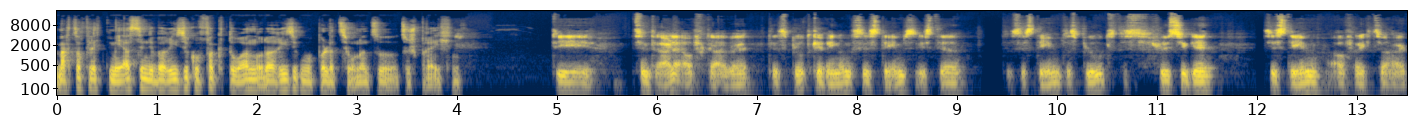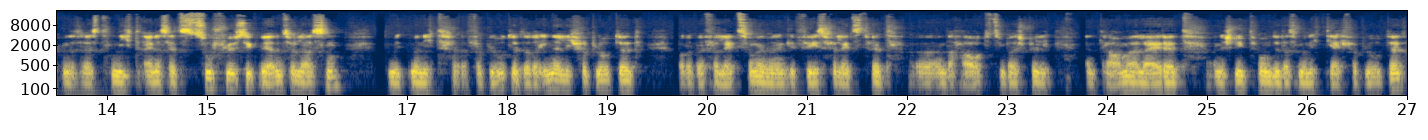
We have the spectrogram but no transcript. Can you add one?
macht es auch vielleicht mehr Sinn, über Risikofaktoren oder Risikopopulationen zu, zu sprechen. Die zentrale Aufgabe des Blutgerinnungssystems ist ja das System, das Blut, das flüssige System aufrechtzuerhalten. Das heißt, nicht einerseits zu flüssig werden zu lassen, damit man nicht verblutet oder innerlich verblutet oder bei Verletzungen, wenn ein Gefäß verletzt wird, äh, an der Haut zum Beispiel ein Trauma erleidet, eine Schnittwunde, dass man nicht gleich verblutet.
